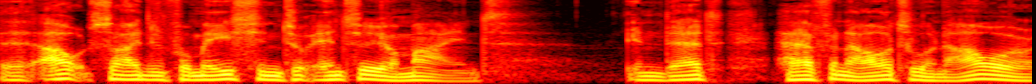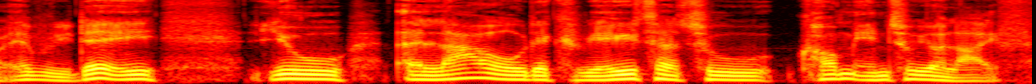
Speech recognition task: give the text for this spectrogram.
uh, outside information to enter your mind. In that half an hour to an hour every day, you allow the Creator to come into your life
